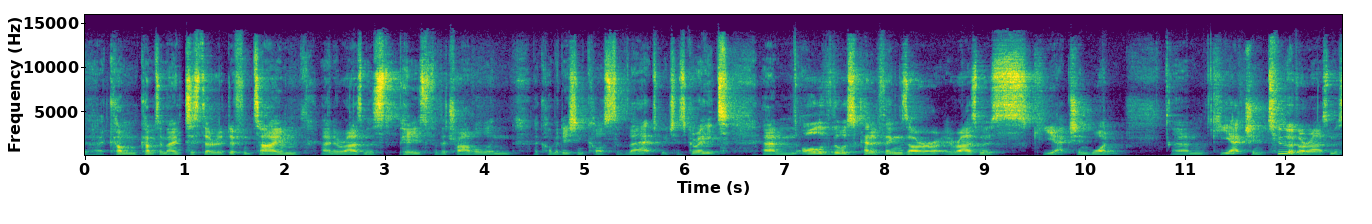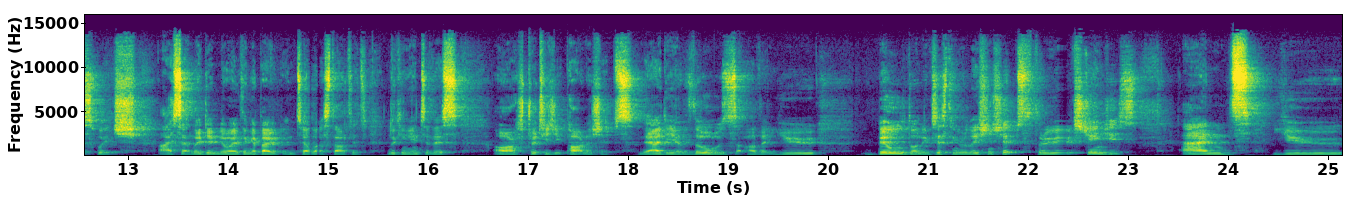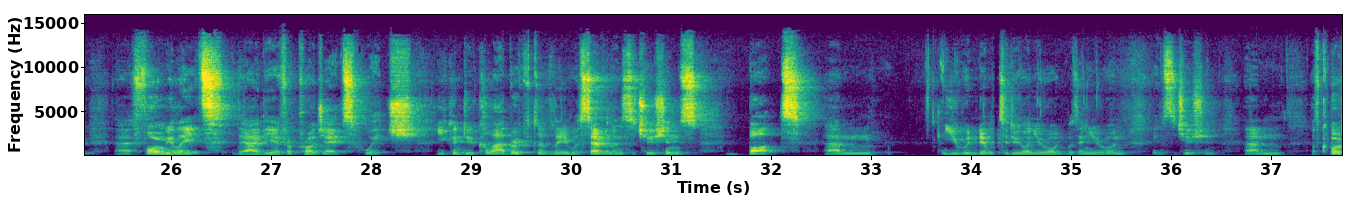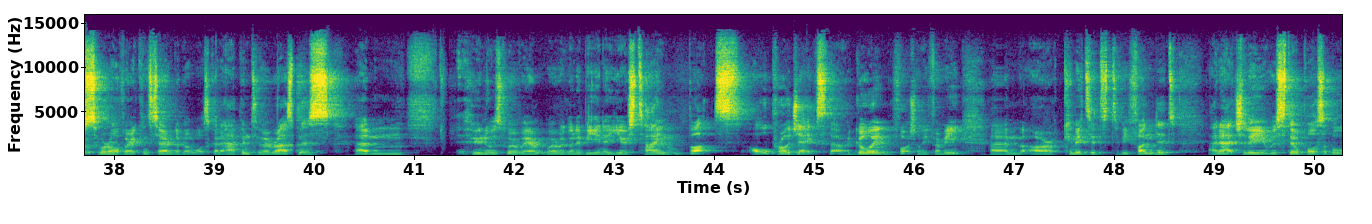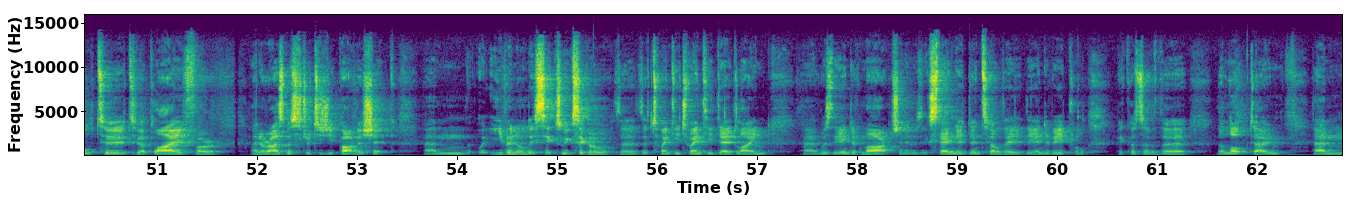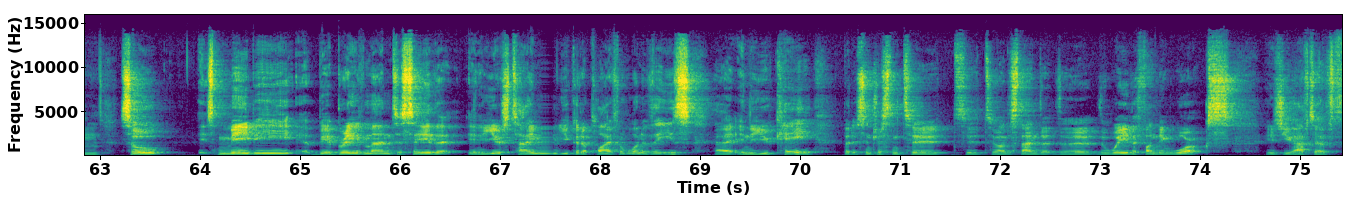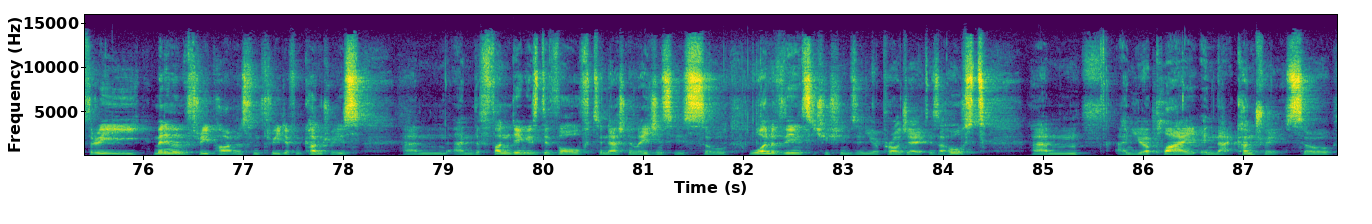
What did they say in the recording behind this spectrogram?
uh, come come to Manchester at a different time, and Erasmus pays for the travel and accommodation costs of that, which is great. Um, all of those kind of things are Erasmus Key Action One. Um, key Action Two of Erasmus, which I certainly didn't know anything about until I started looking into this, are strategic partnerships. The idea of those are that you build on existing relationships through exchanges and you uh, formulate the idea for projects which you can do collaboratively with several institutions, but um, you wouldn't be able to do on your own within your own institution. Um, of course, we're all very concerned about what's going to happen to Erasmus. Um, who knows where we're, where we're going to be in a year's time, but all projects that are going, fortunately for me, um, are committed to be funded. And actually, it was still possible to, to apply for an Erasmus strategic partnership um, even only six weeks ago. The, the 2020 deadline uh, was the end of March and it was extended until the, the end of April because of the, the lockdown. Um, so it's maybe be a brave man to say that in a year's time you could apply for one of these uh, in the UK, but it's interesting to, to, to understand that the, the way the funding works is you have to have three minimum three partners from three different countries. Um, and the funding is devolved to national agencies. So one of the institutions in your project is a host, um, and you apply in that country. So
